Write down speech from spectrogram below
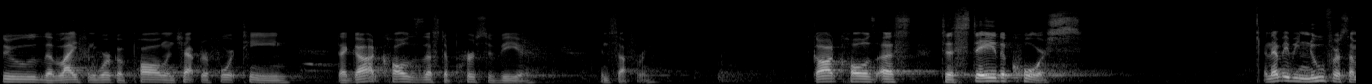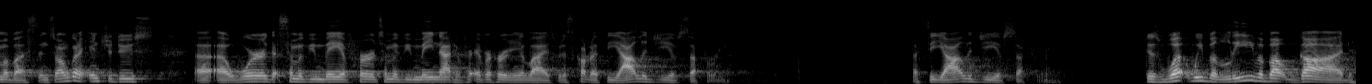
through the life and work of Paul in chapter 14 that God calls us to persevere in suffering. God calls us to stay the course. And that may be new for some of us. And so I'm going to introduce a, a, word that some of you may have heard, some of you may not have ever heard in your lives, but it's called a theology of suffering. A theology of suffering. Does what we believe about God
